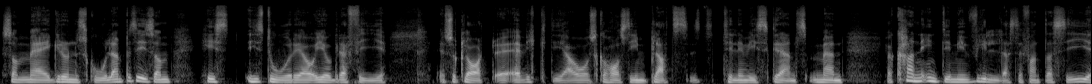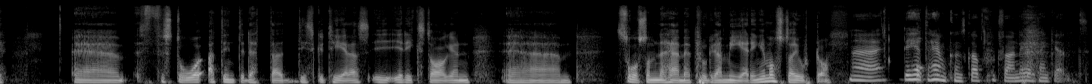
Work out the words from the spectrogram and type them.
som är i grundskolan, precis som his, historia och geografi eh, såklart eh, är viktiga och ska ha sin plats till en viss gräns. Men jag kan inte i min vildaste fantasi eh, förstå att inte detta diskuteras i, i riksdagen eh, så som det här med programmeringen måste ha gjort då. Nej, det heter hemkunskap fortfarande helt enkelt.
